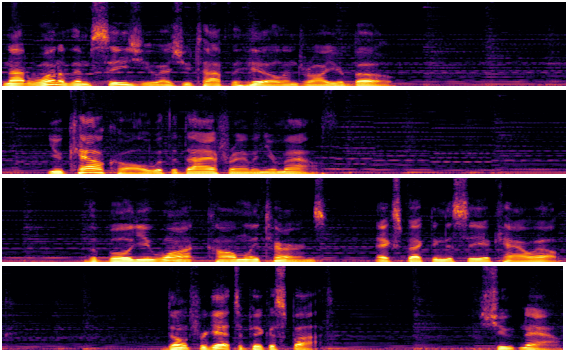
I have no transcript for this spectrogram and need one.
Not one of them sees you as you top the hill and draw your bow. You cow call with the diaphragm in your mouth. The bull you want calmly turns, expecting to see a cow elk. Don't forget to pick a spot. Shoot now.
